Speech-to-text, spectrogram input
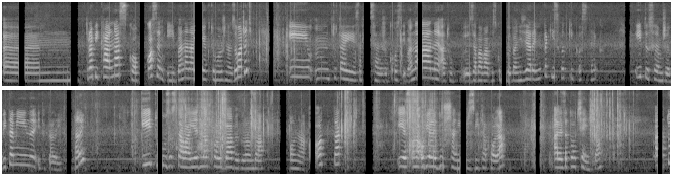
em, tropikalna z kokosem i bananami, jak to można zobaczyć. I mm, tutaj jest napisane, że kokos i banany, a tu y, zabawa w zgubywanie ziaren, taki słodki kostek. I tu są, że witaminy i tak dalej, i tak dalej. I tu została jedna kolba, wygląda ona o tak. I jest ona o wiele dłuższa niż z Vitapola, ale za to cieńsza. A tu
